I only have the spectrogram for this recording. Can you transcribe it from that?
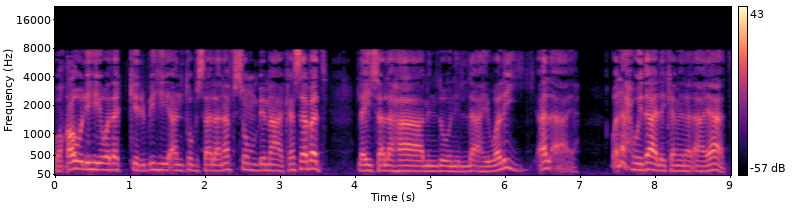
وقوله وذكر به أن تبسل نفس بما كسبت ليس لها من دون الله ولي الآية ونحو ذلك من الآيات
